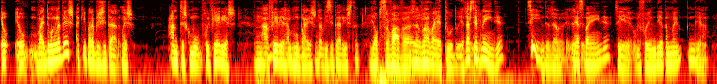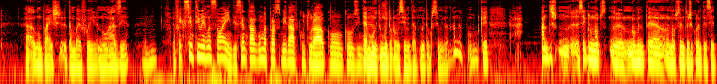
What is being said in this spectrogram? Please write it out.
eu, eu vai do Bangladesh aqui para visitar, mas antes como fui férias, há férias algum país para visitar isto, E observava. observava é tudo. é Já tudo. esteve na Índia? Sim, já. Conhece bem a Índia? Sim, em Índia também, Índia. Algum país também foi no Ásia. O que é que sentiu em relação à Índia? Sente alguma proximidade cultural com, com os É indianos? muito, muito proximidade, muita proximidade. Quando- Porque antes, século nove- eh, 90, 947,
